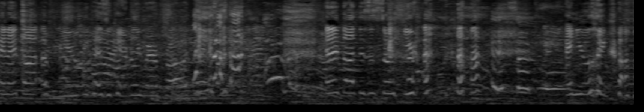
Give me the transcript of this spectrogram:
and I thought of you because you can't really wear a bra with this. and I thought this is so cute. so cute. And you like crop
